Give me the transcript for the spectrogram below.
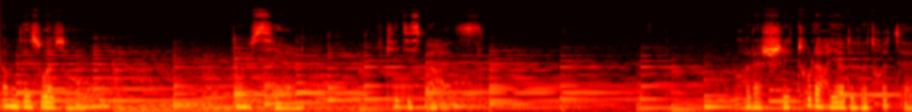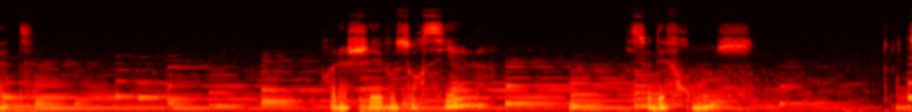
comme des oiseaux dans le ciel qui disparaissent. Relâchez tout l'arrière de votre tête. Relâchez vos sourcils qui se défroncent. Toutes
